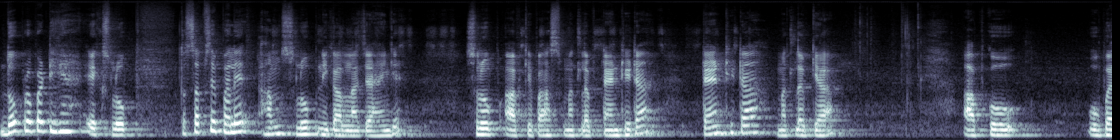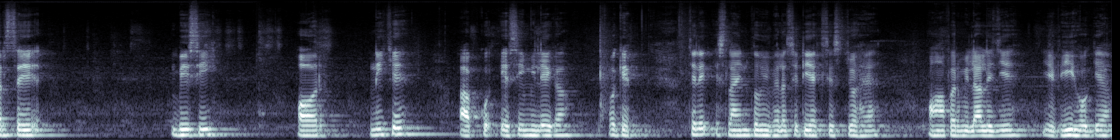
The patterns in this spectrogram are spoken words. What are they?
दो प्रॉपर्टी है, एक स्लोप तो सबसे पहले हम स्लोप निकालना चाहेंगे। स्लोप आपके पास मतलब टेन थीटा टेन थीटा मतलब क्या? आपको ऊपर से बी सी और नीचे आपको ए सी मिलेगा। ओके चलिए इस लाइन को भी वेलोसिटी एक्सिस जो है, वहाँ पर मिला लीजिए। ये भी हो गया।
